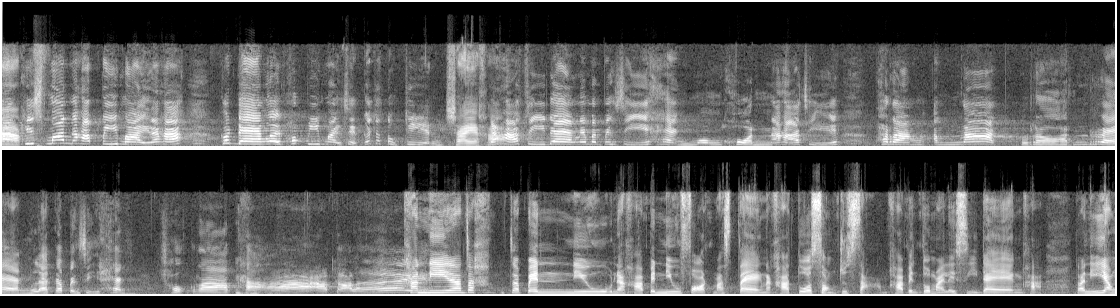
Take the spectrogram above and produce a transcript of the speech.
มากเทศลคริสต์มาสนะคะ ปีใหม่นะคะ ก็แดงเลยเพราะปีใหม่เสร็จก็จะตรุษจีนใช่ค่ะนะคะ สีแดงเนี่ยมันเป็นสีแห่งมงคลนะคะ สีพลังอำนาจร้อนแรงและก็เป็นสีแห่งโชคลาภค่ะเอาต่อเลย คันนี้นะจะจะเป็น New นะคะ เป็น New Ford Mustang นะคะ ตัว 2.3 ค่ะ เป็นตัวใหม่เลยสีแดงค่ะ ตอนนี้ยัง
